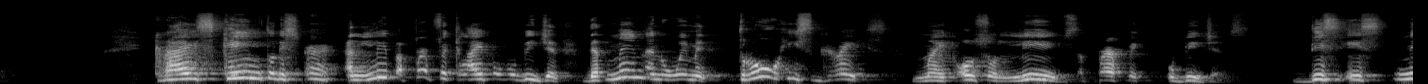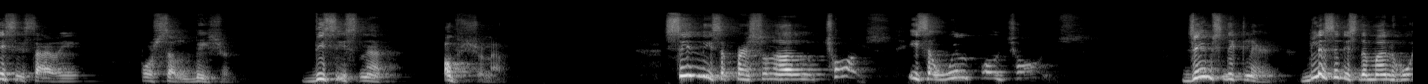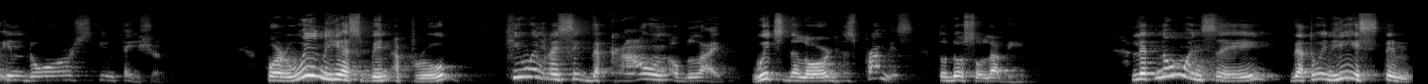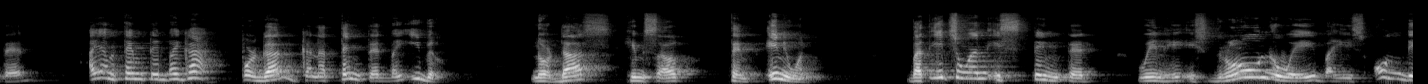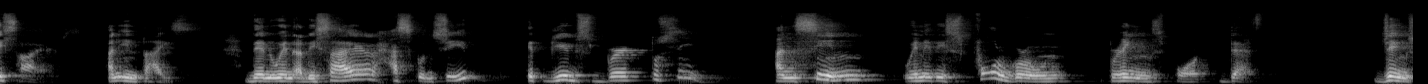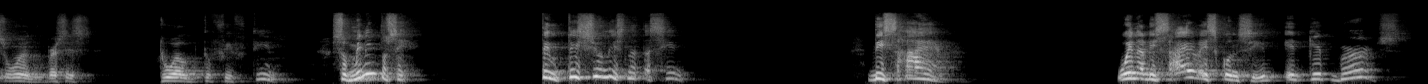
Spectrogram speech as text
Christ came to this earth and lived a perfect life of obedience that men and women, through His grace, might also live a perfect obedience. This is necessary for salvation. This is not optional. Sin is a personal choice. It's a willful choice. James declared, Blessed is the man who endures temptation. For when he has been approved, he will receive the crown of life which the Lord has promised to those who love him. Let no one say that when he is tempted, I am tempted by God. For God cannot tempted by evil, nor does himself tempt anyone. But each one is tempted when he is drawn away by his own desires and enticed. Then when a desire has conceived, it gives birth to sin. And sin, when it is full grown, brings forth death. James 1 verses 12 to 15. So meaning to say, temptation is not a sin. Desire. When a desire is conceived, it gives birth.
